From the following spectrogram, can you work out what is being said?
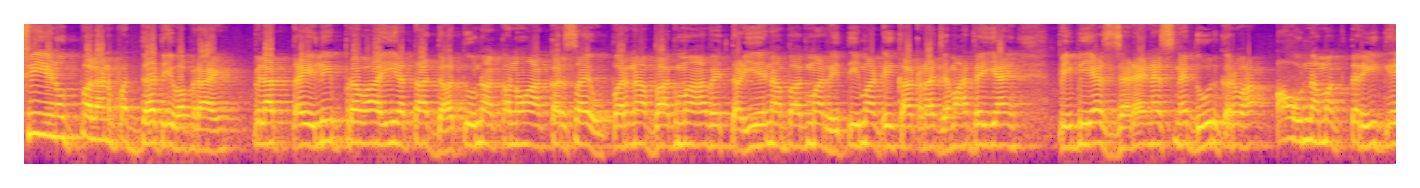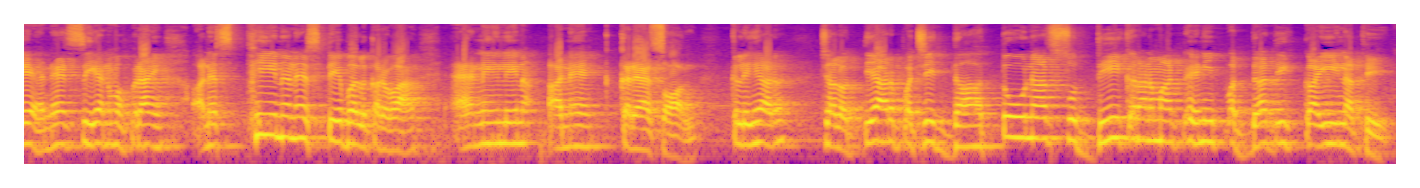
ફીણ ઉત્પલન પદ્ધતિ વપરાય. પેલા તૈલી પ્રવાહી હતા. ધાતુના કણો આકર્ષાય. ઉપરના ભાગમાં આવે, તળિયેના ભાગમાં, રેતીમાંથી કાકડા જમા થઈ જાય. પીબીએસ ઝેડએનએસને દૂર કરવા અવનમક તરીકે એનએસસીએન વપરાય અને સ્ફીનને સ્ટેબલ કરવા એનિલિન અને ક્રેસોલ. ક્લિયર ચલો, ત્યાર પછી ધાતુના શુદ્ધિકરણ માટેની પદ્ધતિ કઈ નથી.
